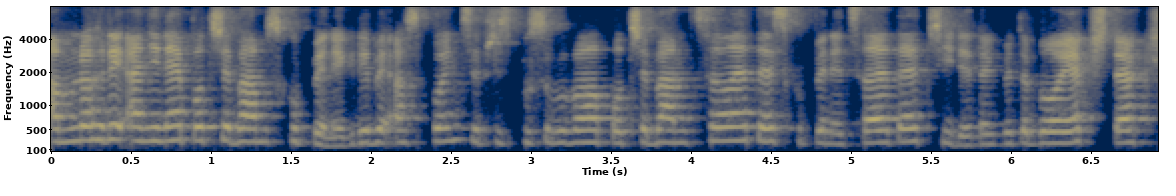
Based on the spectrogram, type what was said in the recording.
a mnohdy ani ne potřebám skupiny. Kdyby aspoň se přizpůsobovala potřebám celé té skupiny, celé té třídy, tak by to bylo jakž takž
